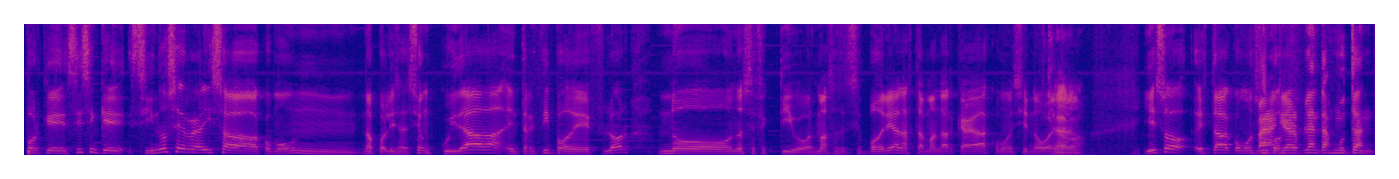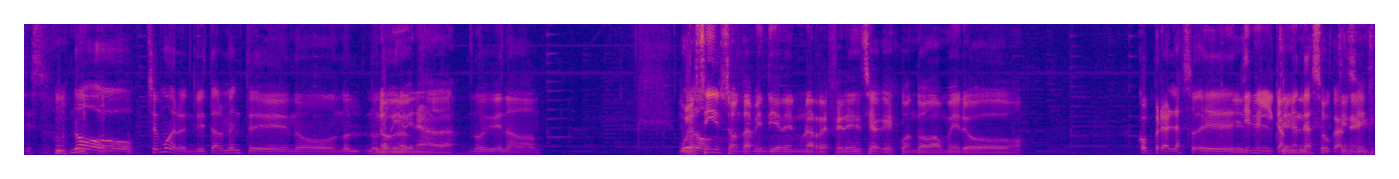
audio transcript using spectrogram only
porque se dicen que si no se realiza como un- una polinización cuidada entre tipos de flor, no, no es efectivo. Es más, se podrían hasta mandar cagadas como diciendo, bueno... Y eso está como... Van a crear plantas mutantes. No, se mueren, literalmente no, no, no, No, vive nada. No vive nada. Bueno, Los Simpsons también tienen una referencia que es cuando a Homero. Compra las, eh, eh, tiene el camión tiene- de azúcar. Tiene, sí.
